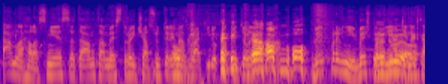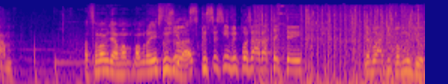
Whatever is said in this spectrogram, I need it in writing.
Tamhle, hele, směje se tam, tam je stroj času, který Ok, nás vrátí do kapitoly kámo. Běž první, běž Jo, první, jdu, já tě nechám. A co mám dělat? Mám, mám do něj Zkus, střílet? zkus se s ním vypořádat teď ty. Nebo já ti pomůžu.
